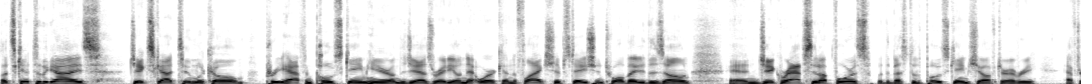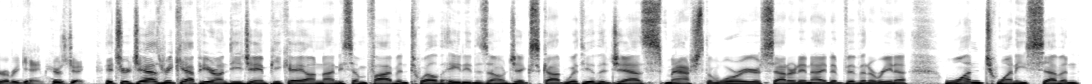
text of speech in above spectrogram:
Let's get to the guys. Jake Scott, Tim Lacombe, pre-half and post-game here on the Jazz Radio Network and the flagship station 1280 The Zone. And Jake wraps it up for us with the best of the post-game show after every after every game. Here's Jake. It's your Jazz recap here on DJ and PK on 97.5 and 1280 The Zone. Jake Scott with you. The Jazz smashed the Warriors Saturday night at Vivint Arena, 127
